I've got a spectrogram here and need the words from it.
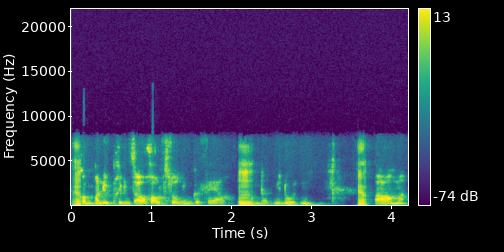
ja. kommt man übrigens auch auf so ungefähr mhm. 100 Minuten. Ähm,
